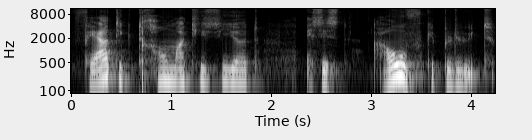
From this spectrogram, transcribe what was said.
fertig traumatisiert. Es ist aufgeblüht.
